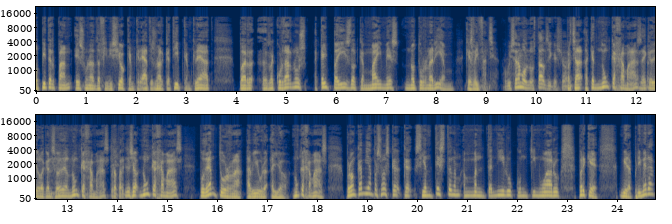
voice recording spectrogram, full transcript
el Peter Pan és una definició que hem creat, és un arquetip que hem creat per eh, recordar-nos aquell país del que mai més no tornaríem, que és la infància. Avui serà molt nostàlgic, això. Per això, aquest nunca jamás, eh, que diu la cançó, del nunca jamás, Però per- és això, nunca jamás podrem tornar a viure allò, nunca jamás. Però, en canvi, hi ha persones que, que s'hi entesten en, en mantenir-ho, continuar-ho. Per què? Mira, primera,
